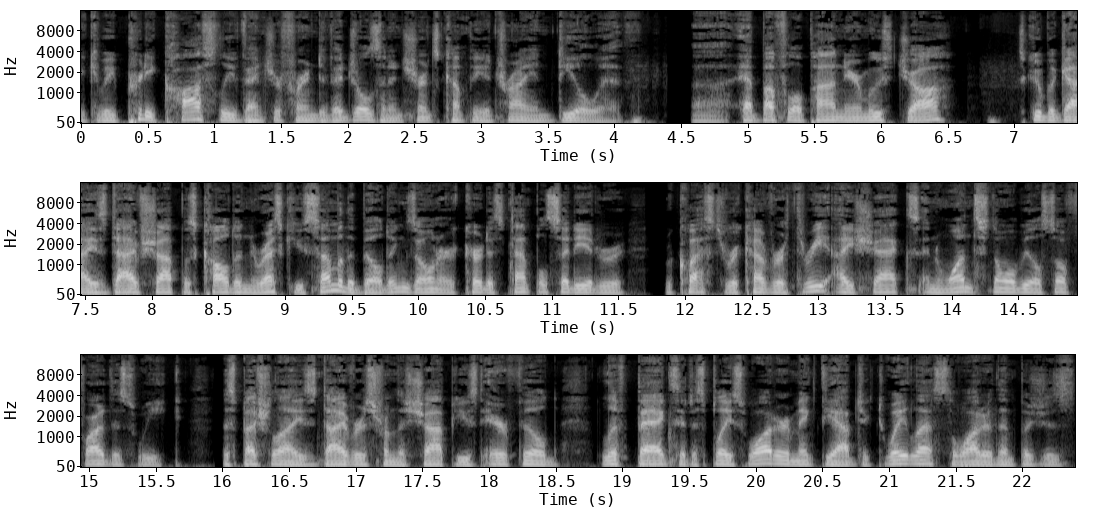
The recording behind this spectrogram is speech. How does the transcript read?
It can be a pretty costly venture for individuals and insurance company to try and deal with. Uh, at Buffalo Pound near Moose Jaw, Scuba Guy's dive shop was called in to rescue some of the buildings. Owner Curtis Temple said he had re- requested to recover three ice shacks and one snowmobile so far this week. The specialized divers from the shop used air-filled lift bags to displace water and make the object weigh less. The water then pushes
